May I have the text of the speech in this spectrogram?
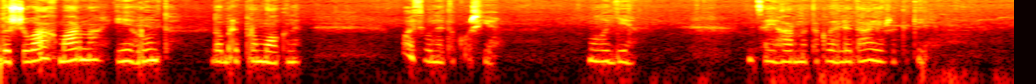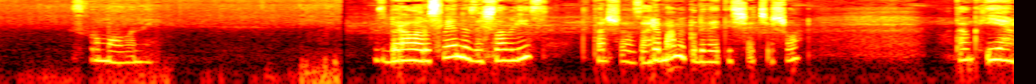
дощова, хмарна і ґрунт добре промокне. Ось вони також є. Молоді. Цей гарно так виглядає, вже такий сформований. Збирала рослини, зайшла в ліс. Тепер що, за грибами подивитись ще чи що. Так є.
